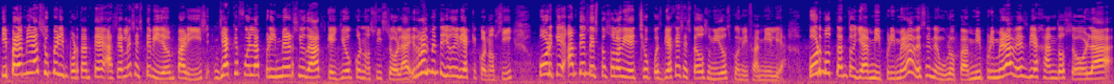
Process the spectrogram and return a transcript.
Y para mí era súper importante hacerles este video en París, ya que fue la primera ciudad que yo conocí sola, y realmente yo diría que conocí, porque antes de esto solo había hecho pues viajes a Estados Unidos con mi familia. Por lo tanto, ya mi primera vez en Europa, mi primera vez viajando sola,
